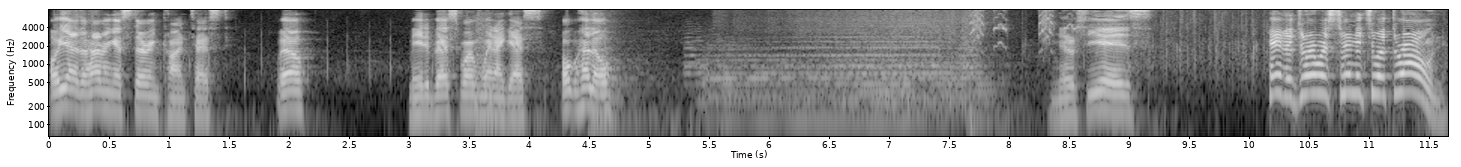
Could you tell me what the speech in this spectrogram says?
Oh yeah, they're having a staring contest. Well, may the best one win, I guess. Oh, hello. There she is. Hey, the door was turned into a throne!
